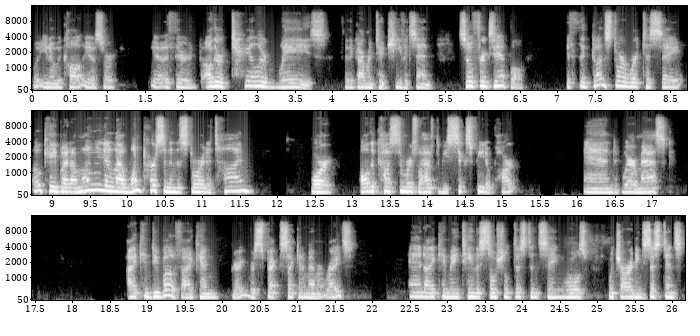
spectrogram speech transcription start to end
you know we call you know sort you know if there are other tailored ways for the government to achieve its end. So, for example, if the gun store were to say, okay, but I'm only going to allow one person in the store at a time, or all the customers will have to be six feet apart and wear a mask, I can do both. I can right, respect Second Amendment rights and I can maintain the social distancing rules which are in existence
